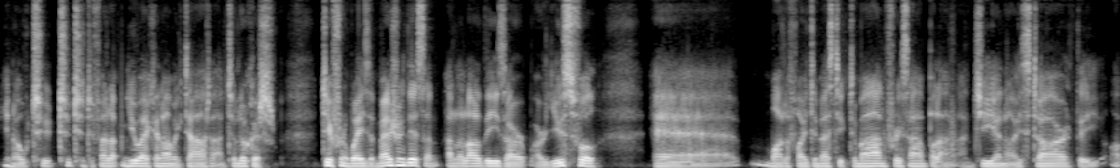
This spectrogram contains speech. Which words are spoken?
you know, to, to, to develop new economic data and to look at different ways of measuring this, and, and a lot of these are, are useful. Uh, modified domestic demand, for example, and, and GNI star, the uh,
